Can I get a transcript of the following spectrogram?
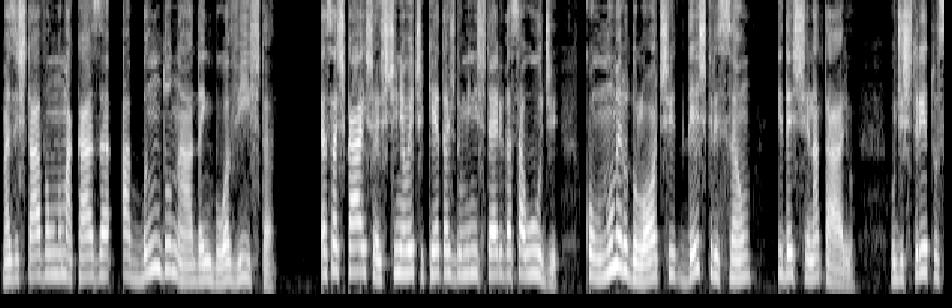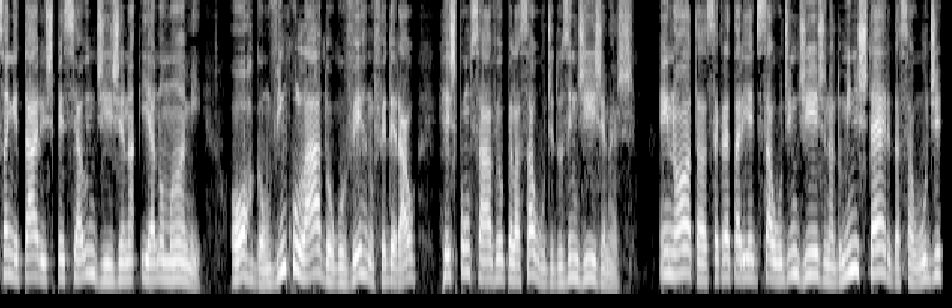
mas estavam numa casa abandonada em Boa Vista. Essas caixas tinham etiquetas do Ministério da Saúde, com o número do lote, descrição e destinatário o Distrito Sanitário Especial Indígena Yanomami, órgão vinculado ao governo federal responsável pela saúde dos indígenas. Em nota, a Secretaria de Saúde Indígena do Ministério da Saúde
